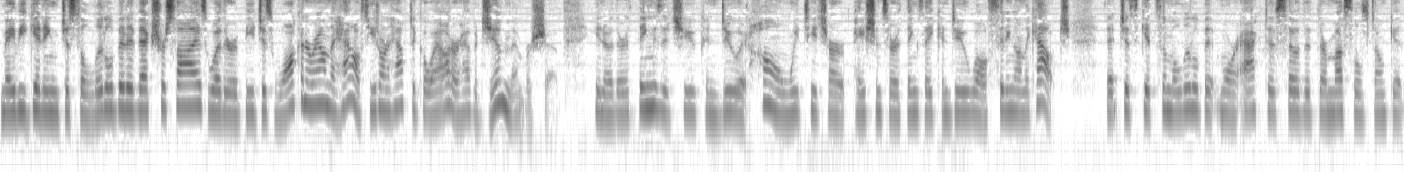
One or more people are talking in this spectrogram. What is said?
maybe getting just a little bit of exercise, whether it be just walking around the house. You don't have to go out or have a gym membership. You know, there are things that you can do at home. We teach our patients there are things they can do while sitting on the couch that just gets them a little bit more active so that their muscles don't get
